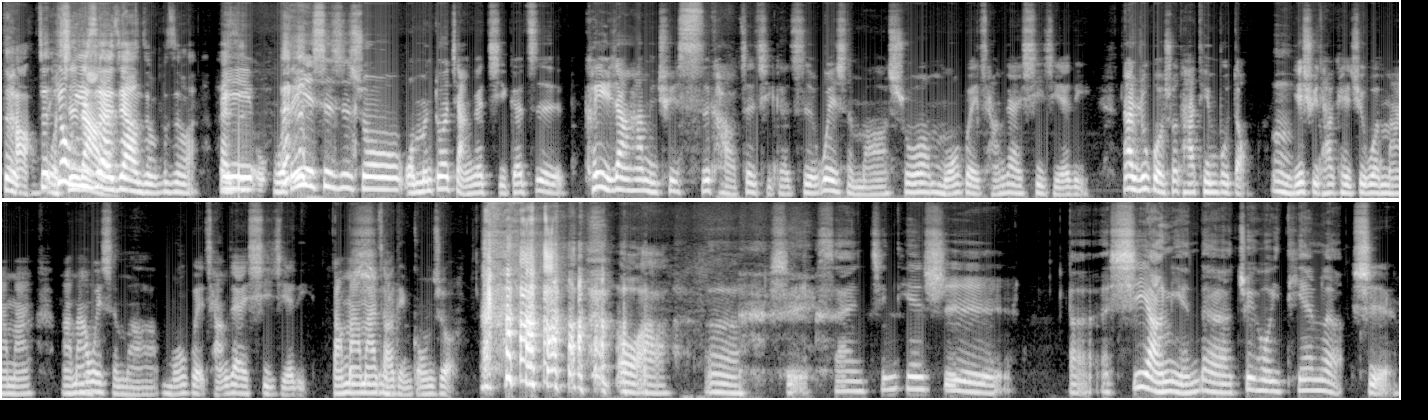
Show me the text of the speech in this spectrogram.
对，用意是在这样子，不是吗？你，我的意思是说，我们多讲个几个字，可以让他们去思考这几个字，为什么说魔鬼藏在细节里？那如果说他听不懂，嗯，也许他可以去问妈妈：“妈妈，为什么魔鬼藏在细节里？”帮妈妈找点工作。哦啊，嗯，是三，今天是呃西洋年的最后一天了，是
